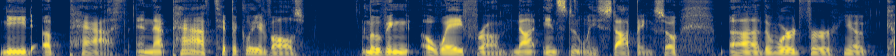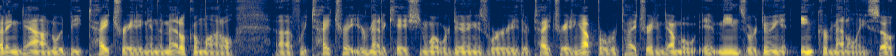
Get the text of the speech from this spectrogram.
need a path, and that path typically involves moving away from, not instantly stopping. So, uh, the word for you know cutting down would be titrating in the medical model. Uh, if we titrate your medication, what we're doing is we're either titrating up or we're titrating down, but it means we're doing it incrementally. So,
